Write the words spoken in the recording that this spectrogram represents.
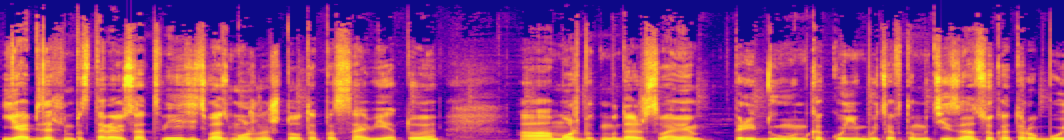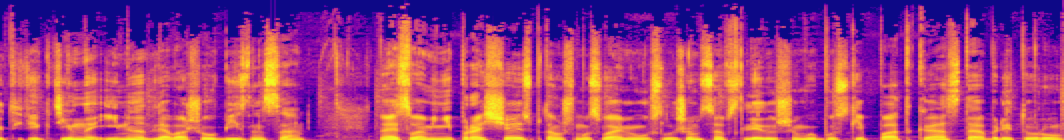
Я обязательно постараюсь ответить, возможно, что-то посоветую, а может быть мы даже с вами придумаем какую-нибудь автоматизацию, которая будет эффективна именно для вашего бизнеса. Но я с вами не прощаюсь, потому что мы с вами услышимся в следующем выпуске подкаста Абритуру.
